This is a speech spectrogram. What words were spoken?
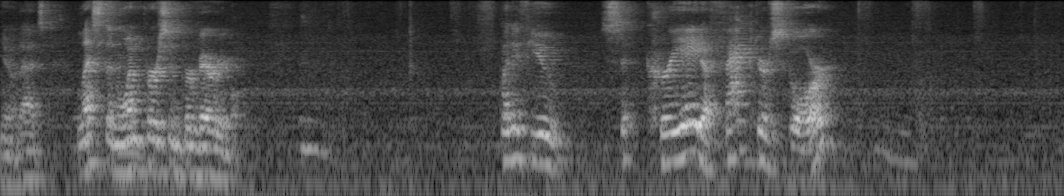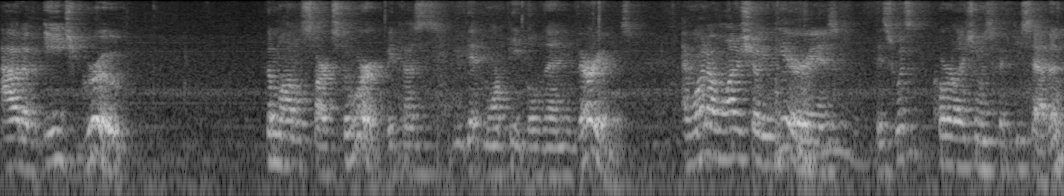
You know, that's less than one person per variable. But if you create a factor score out of each group, the model starts to work because you get more people than variables. And what I want to show you here is this was correlation was 57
